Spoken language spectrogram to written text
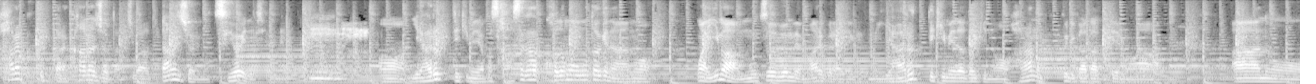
腹くくったら彼女たちは男子よりも強いですよね。うん、やるって決めやっぱさすが子供を産む時のあの、まあ、今は無痛分娩もあるぐらいだけどもやるって決めた時の腹のくくり方っていうのはあの、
